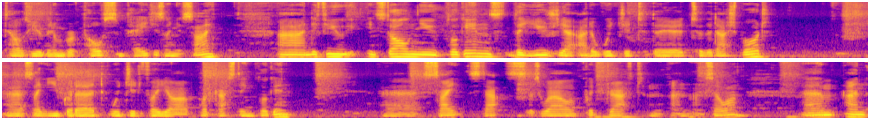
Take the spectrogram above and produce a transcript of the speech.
tells you the number of posts and pages on your site. And if you install new plugins, they usually add a widget to the to the dashboard. Uh, it's like you've got a widget for your podcasting plugin, uh, site stats as well, quick draft, and, and, and so on. Um, and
